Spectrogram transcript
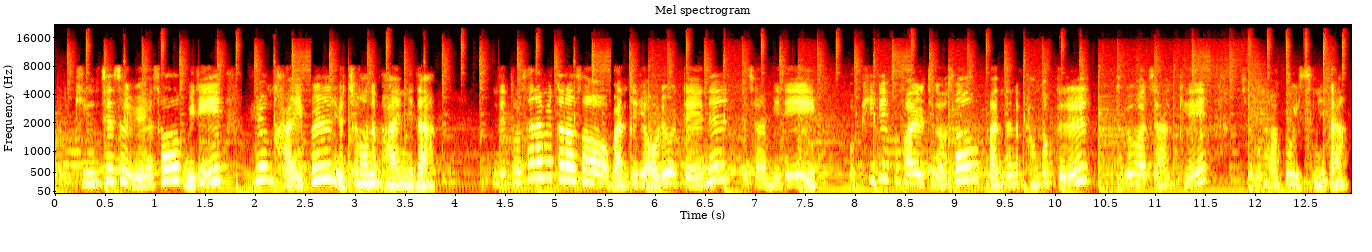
그리고 빙챗을 위해서 미리 회원 가입을 요청하는 바입니다. 근데 또 사람에 따라서 만들기 어려울 때에는 제가 미리 뭐 PDF 파일 들여서 만드는 방법들을 두려워하지 않게 제공하고 있습니다.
